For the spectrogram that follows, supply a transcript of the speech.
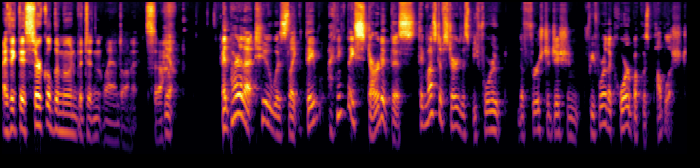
I think they circled the moon but didn't land on it. So Yeah. and part of that too was like they i think they started this they must have started this before the first edition before the core book was published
